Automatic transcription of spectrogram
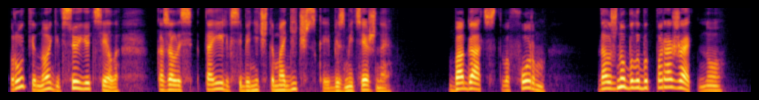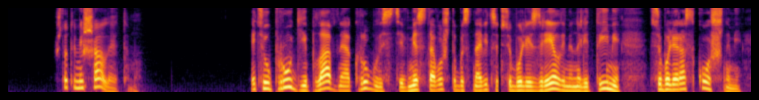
Руки, ноги, все ее тело, казалось, таили в себе нечто магическое, безмятежное. Богатство форм должно было бы поражать, но что-то мешало этому. Эти упругие, плавные округлости, вместо того, чтобы становиться все более зрелыми, налитыми, все более роскошными —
